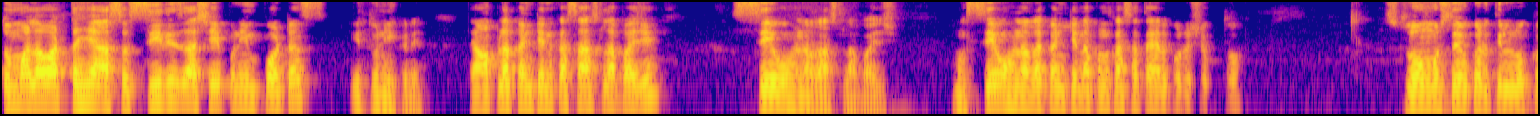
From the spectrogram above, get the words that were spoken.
तुम्हाला वाटतं हे असं सिरीज असे पण इम्पॉर्टन्स इथून इकडे. त्यामुळे आपला कंटेंट कसा असला पाहिजे? सेव्ह होणारा असला पाहिजे. मग सेव्ह होणारा कंटेंट आपण कसा तयार करू शकतो? स्लो मो सेव्ह करतील लोक?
